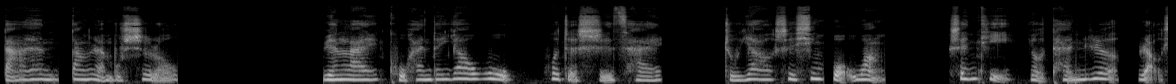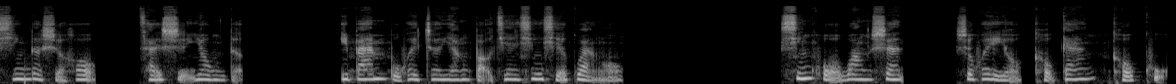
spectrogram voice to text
答案当然不是喽。原来苦寒的药物或者食材。主要是心火旺，身体有痰热扰心的时候才使用的，一般不会这样保健心血管哦。心火旺盛是会有口干、口苦、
